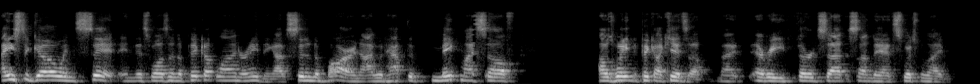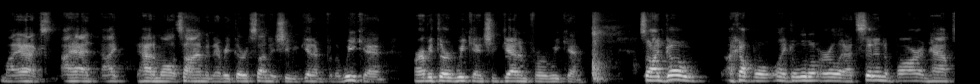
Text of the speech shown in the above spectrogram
I used to go and sit, and this wasn't a pickup line or anything. I would sit in a bar, and I would have to make myself. I was waiting to pick our kids up. I, every third Sunday, I'd switch with my my ex. I had I had them all the time, and every third Sunday she would get them for the weekend, or every third weekend she'd get them for a weekend. So I'd go a couple like a little early. I'd sit in a bar and have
